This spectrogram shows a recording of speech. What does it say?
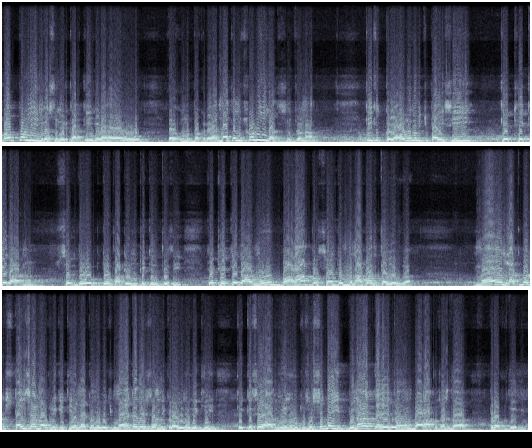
ਪ੍ਰੋਪਰਲੀ ਇਨਵੈਸਟੀਗੇਟ ਕਰਕੇ ਜਿਹੜਾ ਹੈ ਉਹ ਉਹਨੂੰ ਪਕੜਿਆ। ਮੈਂ ਤੁਹਾਨੂੰ ਛੋਟੀ ਜਿਹੀ ਗੱਲ ਦੱਸਣੀ ਚਾਹਣਾ ਕਿ ਇੱਕ ਕਲੌਜ਼ ਉਹਦੇ ਵਿੱਚ ਪਾਈ ਸੀ ਕਿ ਠੇਕੇਦਾਰ ਨੂੰ, ਸਿਰਫ ਦੋ ਦੋ ਪਾਰਟੀਆਂ ਨੂੰ ਠੇਕੇ ਦਿੱਤੇ ਸੀ ਕਿ ਠੇਕੇਦਾਰ ਨੂੰ 12% ਮੁਨਾਫਾ ਦਿੱਤਾ ਜਾਊਗਾ। ਮੈਂ ਲਗਭਗ 27 ਸਾਲ ਨੌਕਰੀ ਕੀਤੀ ਹੈ ਮਹਿਕਮੇ ਦੇ ਵਿੱਚ। ਮੈਂ ਕਦੇ ਇਸ ਤਰ੍ਹਾਂ ਦੀ ਕਲੌਜ਼ ਨਹੀਂ ਦੇਖੀ ਕਿ ਕਿਸੇ ਆਦਮੀ ਨੂੰ ਤੁਸੀਂ ਸਿੱਧਾ ਹੀ ਬਿਨਾਂ ਕਹੇ ਤੋਂ 12% ਦਾ ਪ੍ਰੋਫਿਟ ਦੇ ਦਿਓ।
